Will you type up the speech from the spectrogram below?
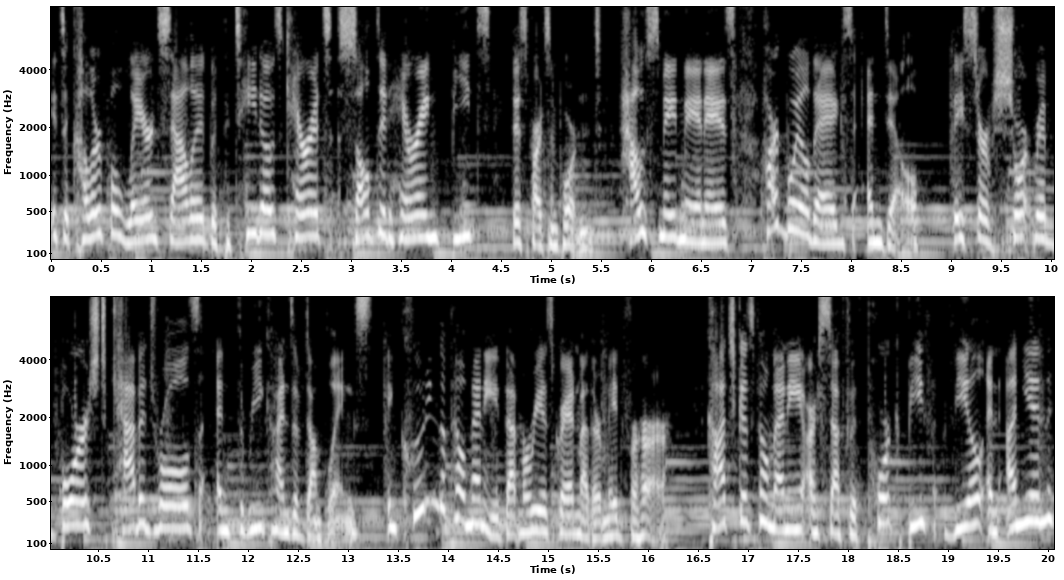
It's a colorful layered salad with potatoes, carrots, salted herring, beets, this part's important, house made mayonnaise, hard boiled eggs, and dill. They serve short rib borscht, cabbage rolls, and three kinds of dumplings, including the pelmeni that Maria's grandmother made for her. Kachka's pelmeni are stuffed with pork, beef, veal, and onion,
